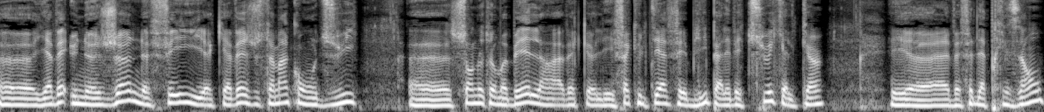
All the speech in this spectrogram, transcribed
euh, il y avait une jeune fille qui avait justement conduit euh, son automobile avec les facultés affaiblies, puis elle avait tué quelqu'un et elle avait fait de la prison.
